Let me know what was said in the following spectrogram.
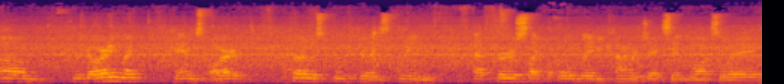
Um, regarding like Pam's art, I thought it was cool because I mean, at first like the old lady kind of rejects it and walks away,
